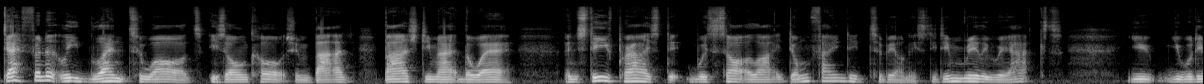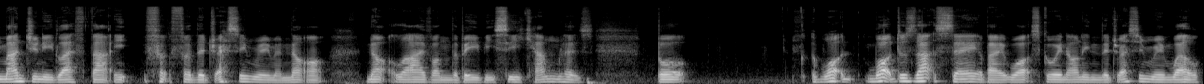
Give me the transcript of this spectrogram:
definitely leant towards his own coach and barged, barged him out of the way. And Steve Price was sort of like dumbfounded, to be honest. He didn't really react. You you would imagine he left that for, for the dressing room and not not live on the BBC cameras. But what what does that say about what's going on in the dressing room? Well,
